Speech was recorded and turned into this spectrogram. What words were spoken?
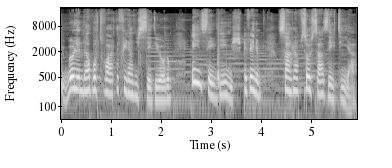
böyle laboratuvarda filan hissediyorum. En sevdiğim iş efendim Sahrap Soysal zeytinyağı.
